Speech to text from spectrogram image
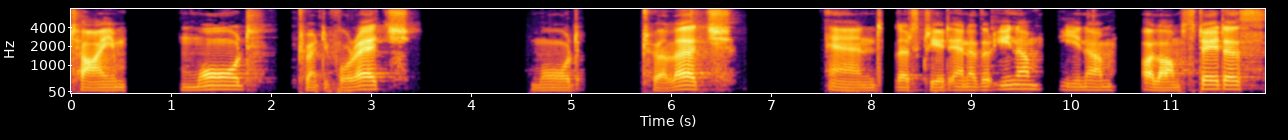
time mode 24h mode 12h and let's create another enum enum alarm status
